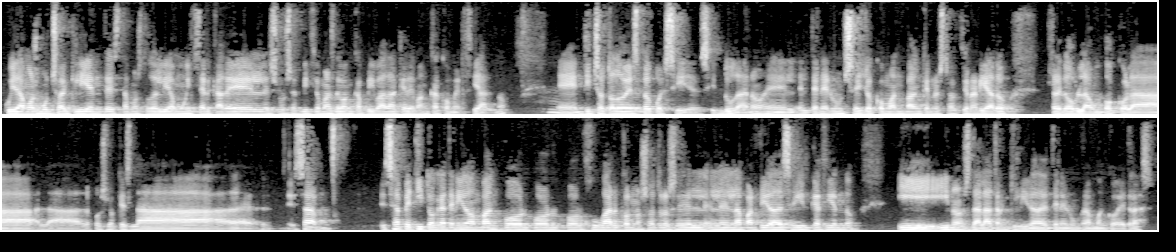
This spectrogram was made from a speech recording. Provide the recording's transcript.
cuidamos mucho al cliente, estamos todo el día muy cerca de él, es un servicio más de banca privada que de banca comercial. ¿no? Eh, dicho todo esto, pues sí, sin duda, ¿no? el, tener un sello como Bank en nuestro accionariado redobla un poco la, pues lo que es la esa ese apetito que ha tenido por, por jugar con nosotros en, la partida de seguir creciendo y, nos da la tranquilidad de tener un gran banco detrás.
